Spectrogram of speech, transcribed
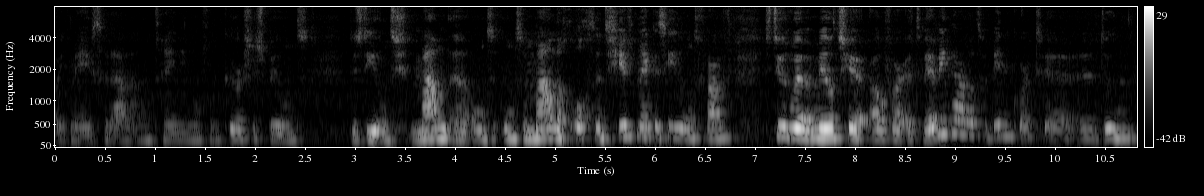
ooit mee heeft gedaan aan een training of een cursus bij ons. Dus die ons maan, eh, onze maandagochtend Shift Magazine ontvangt sturen we een mailtje over het webinar wat we binnenkort eh, eh, doen.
